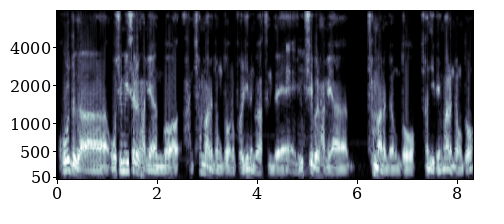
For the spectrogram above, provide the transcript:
골드가 50리스를 하면 뭐 한 천만 원 정도는 벌리는 것 같은데 네네네. 60을 하면 천만 원 정도, 1200만 원 정도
